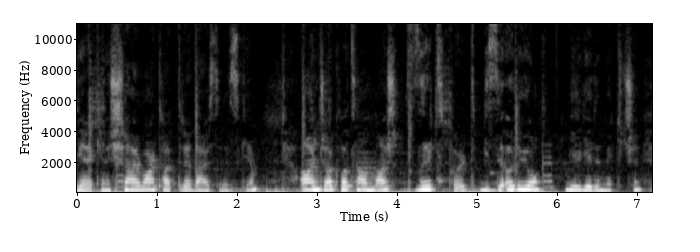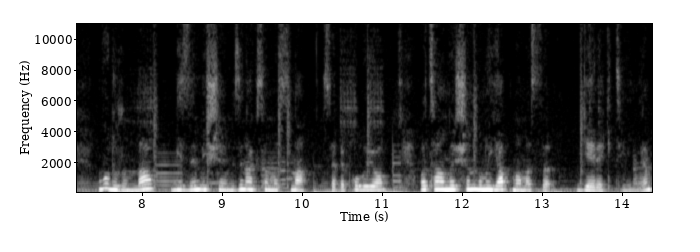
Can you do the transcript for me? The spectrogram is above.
gereken işler var takdir edersiniz ki. Ancak vatandaş zırt pırt bizi arıyor bilgi edinmek için. Bu durumda bizim işlerimizin aksamasına sebep oluyor. Vatandaşın bunu yapmaması gerektiğini,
